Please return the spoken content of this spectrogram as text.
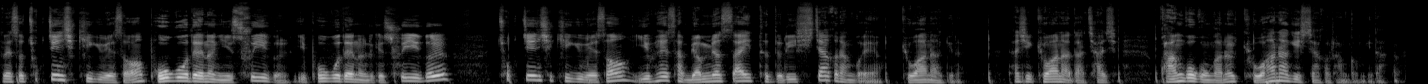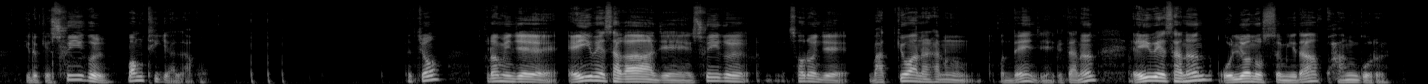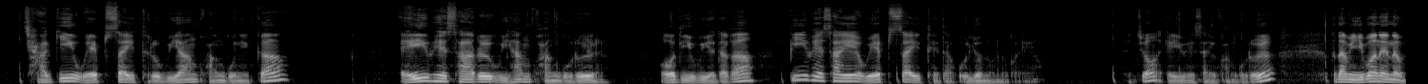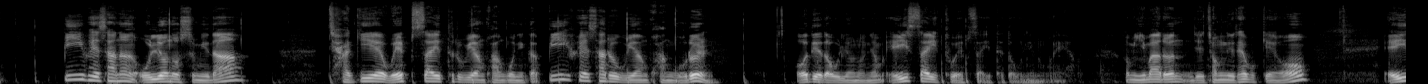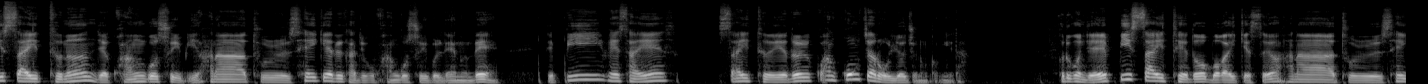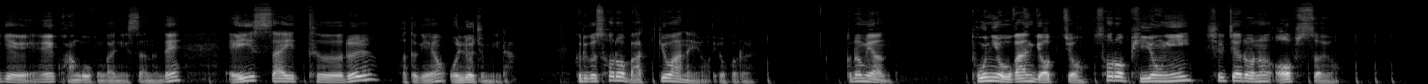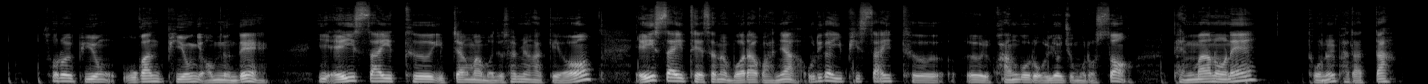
그래서 촉진시키기 위해서 보고되는 이 수익을, 이 보고되는 이렇게 수익을 촉진시키기 위해서 이 회사 몇몇 사이트들이 시작을 한 거예요. 교환하기를. 다시 교환하다. 자신, 광고 공간을 교환하기 시작을 한 겁니다. 이렇게 수익을 뻥튀기 하려고. 됐죠? 그러면 이제 A 회사가 이제 수익을 서로 이제 맞교환을 하는 건데 이제 일단은 A 회사는 올려놓습니다. 광고를 자기 웹사이트를 위한 광고니까 A 회사를 위한 광고를 어디 위에다가 B 회사의 웹사이트에다가 올려놓는 거예요. 됐죠? A 회사의 광고를 그 다음에 이번에는 B 회사는 올려놓습니다. 자기의 웹사이트를 위한 광고니까 B 회사를 위한 광고를 어디에다 올려놓냐면 A 사이트 웹사이트에다 올리는 거예요. 그럼 이 말은 이제 정리를 해볼게요. A 사이트는 이제 광고 수입 이 하나, 둘, 세 개를 가지고 광고 수입을 내는데 이제 B 회사의 사이트를 꽝 공짜로 올려주는 겁니다. 그리고 이제 B 사이트에도 뭐가 있겠어요? 하나, 둘, 세 개의 광고 공간이 있었는데 A 사이트를 어떻게 해요? 올려줍니다. 그리고 서로 맞교환해요. 요거를. 그러면 돈이 오간 게 없죠. 서로 비용이 실제로는 없어요. 서로 비용 오간 비용이 없는데 이 A 사이트 입장만 먼저 설명할게요. A 사이트에서는 뭐라고 하냐? 우리가 이 B 사이트를 광고를 올려줌으로써 100만 원의 돈을 받았다.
